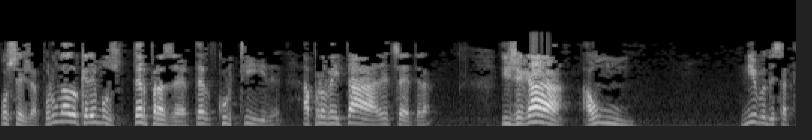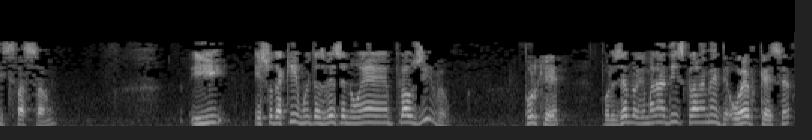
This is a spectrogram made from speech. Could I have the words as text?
Ou seja, por um lado queremos ter prazer, ter curtir, aproveitar, etc. E chegar a um nível de satisfação. E isso daqui muitas vezes não é plausível. Por quê? Por exemplo, a Gemara diz claramente, o Ev Kesef,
